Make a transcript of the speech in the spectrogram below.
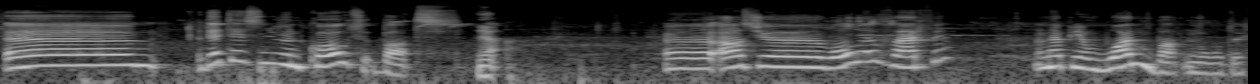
Ehm, dit is nu een koud bad. Ja. Eh, als je wol wil verven, dan heb je een warm bad nodig.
